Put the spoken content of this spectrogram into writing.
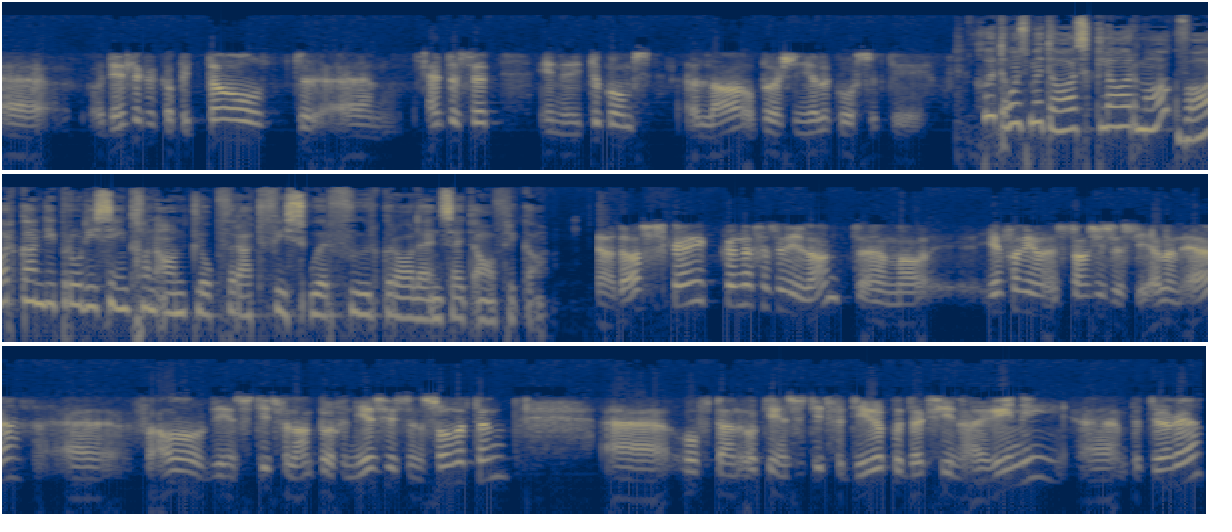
uh ordentlike kapitaal te ehm uh, in te sit en in die toekoms 'n lae operasionele koste te hê. Goed, ons moet haas klaar maak. Waar kan die produsent gaan aanklop vir advies oor voerkrale in Suid-Afrika? Ja, daar's verskeie kundiges in die land, uh, maar een van die instansies is die LNR, uh eh, veral die Instituut vir Landbougeneeswese in Sowetan, uh of dan ook die Instituut vir Diereproduksie in Irene, uh in Pretoria.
